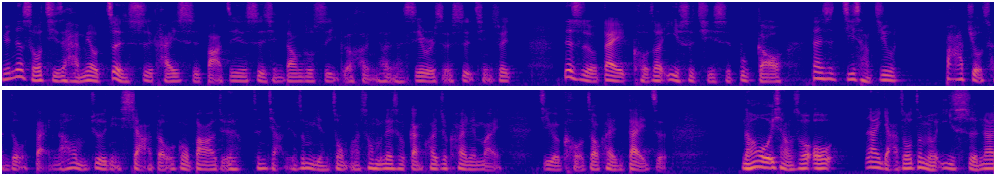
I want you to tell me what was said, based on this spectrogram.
因为那时候其实还没有正式开始把这件事情当做是一个很很 serious 的事情，所以那时候戴口罩意识其实不高，但是机场几乎八九成都有戴，然后我们就有点吓到，我跟我爸爸觉得，真假的有这么严重吗？所以我们那时候赶快就快点买几个口罩，快点戴着。然后我一想说，哦。那亚洲这么有意识，那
